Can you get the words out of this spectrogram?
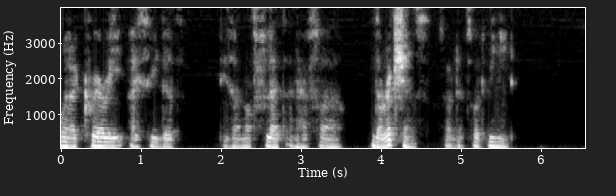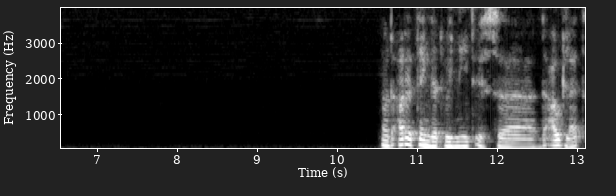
when I query, I see that these are not flat and have uh, directions. So that's what we need. Now the other thing that we need is uh, the outlet.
